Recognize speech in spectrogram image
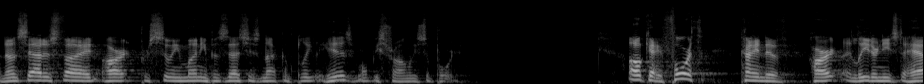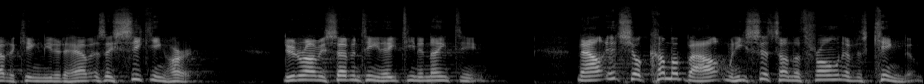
An unsatisfied heart pursuing money and possessions not completely his won't be strongly supported. Okay, fourth kind of heart a leader needs to have, the king needed to have, is a seeking heart. Deuteronomy 17, 18, and 19. Now it shall come about when he sits on the throne of his kingdom,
